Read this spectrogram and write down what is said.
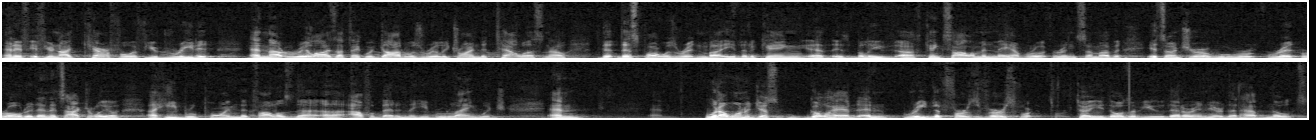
And if, if you're not careful, if you'd read it and not realize, I think, what God was really trying to tell us. Now, th- this part was written by either the king, uh, is believed uh, King Solomon may have wrote, written some of it. It's unsure who wrote, it, and it's actually a, a Hebrew poem that follows the uh, alphabet in the Hebrew language. And what I want to just go ahead and read the first verse for to you, those of you that are in here that have notes,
